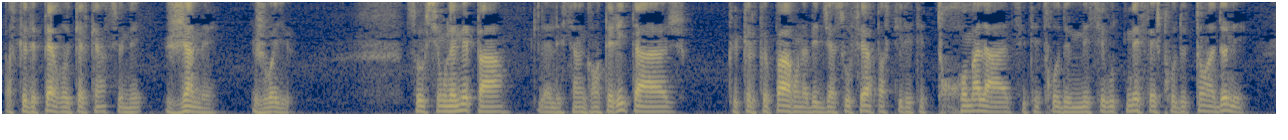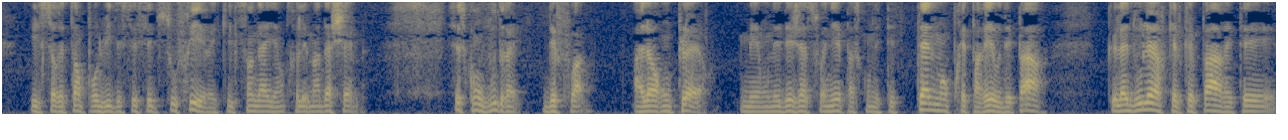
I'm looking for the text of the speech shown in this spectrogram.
parce que de perdre quelqu'un, ce n'est jamais joyeux. Sauf si on l'aimait pas, qu'il a laissé un grand héritage, que quelque part on avait déjà souffert parce qu'il était trop malade, c'était trop de Messirut Nefesh, trop de temps à donner. Il serait temps pour lui de cesser de souffrir et qu'il s'en aille entre les mains d'Hachem. C'est ce qu'on voudrait, des fois. Alors on pleure, mais on est déjà soigné parce qu'on était tellement préparé au départ que la douleur, quelque part, était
